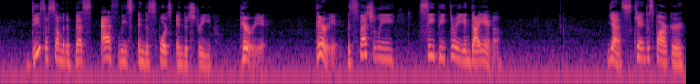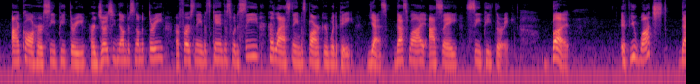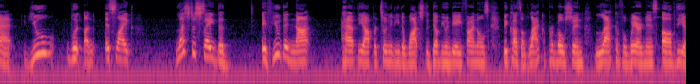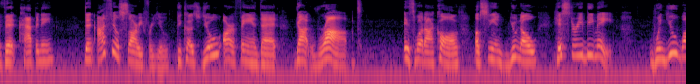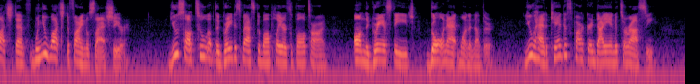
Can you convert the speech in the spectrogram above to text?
these are some of the best athletes in the sports industry Period. Period. Especially CP3 and Diana. Yes, Candace Parker. I call her CP3. Her jersey number's number three. Her first name is Candace with a C. Her last name is Parker with a P. Yes, that's why I say CP3. But if you watched that, you would. Un- it's like, let's just say the if you did not have the opportunity to watch the WNBA finals because of lack of promotion, lack of awareness of the event happening, then I feel sorry for you because you are a fan that got robbed, is what I call, of seeing, you know, history be made. When you watched that, when you watched the finals last year, you saw two of the greatest basketball players of all time on the grand stage going at one another. You had Candace Parker and Diana Taurasi.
